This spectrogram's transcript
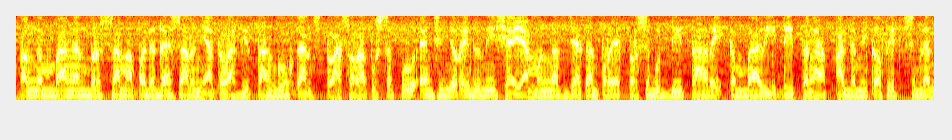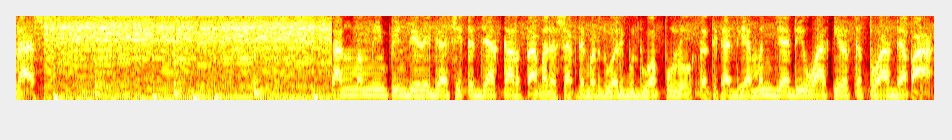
Pengembangan bersama pada dasarnya telah ditangguhkan setelah 110 insinyur Indonesia yang mengerjakan proyek tersebut ditarik kembali di tengah pandemi COVID-19. Kang memimpin delegasi ke Jakarta pada September 2020 ketika dia menjadi wakil ketua DAPA.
